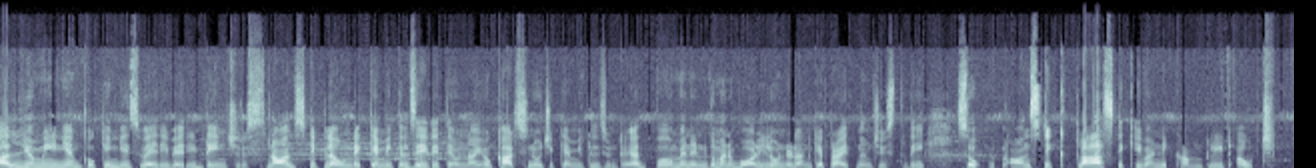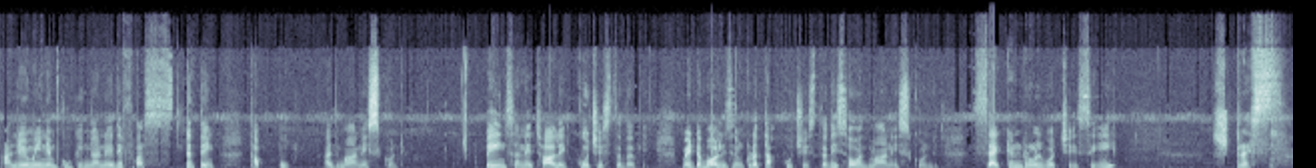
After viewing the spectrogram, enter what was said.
aluminium cooking is very very dangerous. Non స్టిక్లో ఉండే కెమికల్స్ ఏదైతే ఉన్నాయో కార్సినోజిక్ కెమికల్స్ ఉంటాయి. అది పర్మనెంట్గా మన బాడీలో ఉండడానికే ప్రయత్నం చేస్తుంది. సో నాన్ స్టిక్ ప్లాస్టిక్ ఇవన్నీ కంప్లీట్ అవుట్ అల్యూమినియం కుకింగ్ అనేది ఫస్ట్ థింగ్. తప్పు. అది మానేసుకోండి. పెయిన్స్ అనేది చాలా ఎక్కువ చేస్తుంది అది. మెటబాలిజం కూడా తక్కువ చేస్తుంది. సో అది మానేసుకోండి. సెకండ్ రూల్ వచ్చేసి stress.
